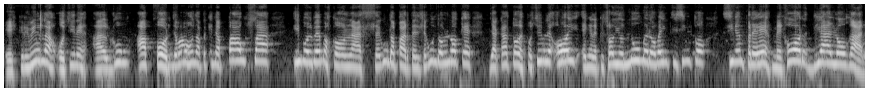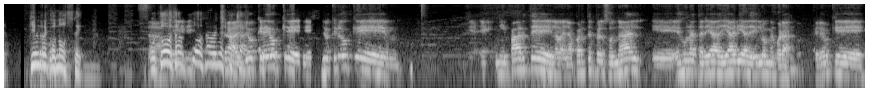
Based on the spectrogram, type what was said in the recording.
escribirlas o tienes algún aporte. Vamos a una pequeña pausa y volvemos con la segunda parte, el segundo bloque de acá todo es posible. Hoy en el episodio número 25 siempre es mejor dialogar. ¿Quién reconoce? O todos, saben escuchar. Yo creo que yo creo que en mi parte, en la, parte personal, eh, es una tarea diaria de irlo mejorando. Creo que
